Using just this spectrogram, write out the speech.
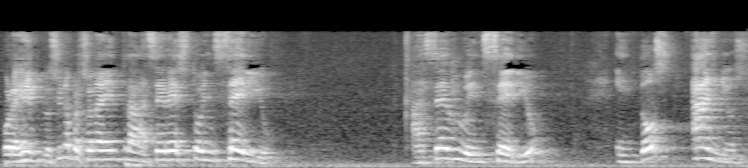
Por ejemplo, si una persona entra a hacer esto en serio, hacerlo en serio, en dos años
